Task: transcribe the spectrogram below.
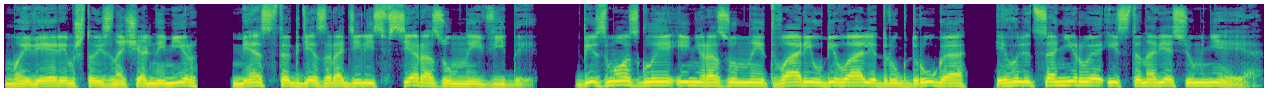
«Мы верим, что изначальный мир — место, где зародились все разумные виды. Безмозглые и неразумные твари убивали друг друга, эволюционируя и становясь умнее.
